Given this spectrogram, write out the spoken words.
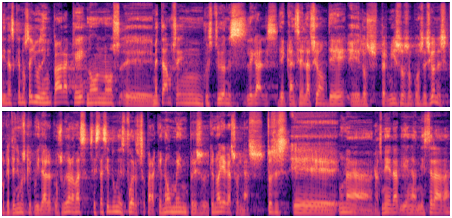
de gasolinas que nos ayuden para que no no nos eh, metamos en cuestiones legales de cancelación de eh, los permisos o concesiones, porque tenemos que cuidar al consumidor. Además, se está haciendo un esfuerzo para que no aumente precios, que no haya gasolinazos. Entonces, eh, una gasolinera bien administrada,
